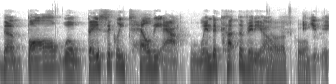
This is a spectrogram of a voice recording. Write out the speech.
the ball will basically tell the app when to cut the video. Oh that's cool. You,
